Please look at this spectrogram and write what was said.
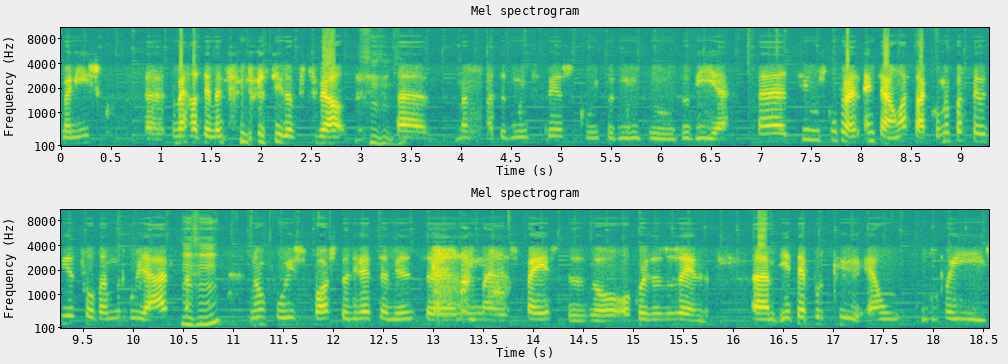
marisco, uh, também relativamente parecido a Portugal, uh, mas está tudo muito fresco e tudo muito do dia. Uh, decidimos culturais. Então, lá está, como eu passei o dia todo a mergulhar, uhum. não fui exposta diretamente a nenhumas pestes ou, ou coisas do género. Um, e até porque é um, um país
